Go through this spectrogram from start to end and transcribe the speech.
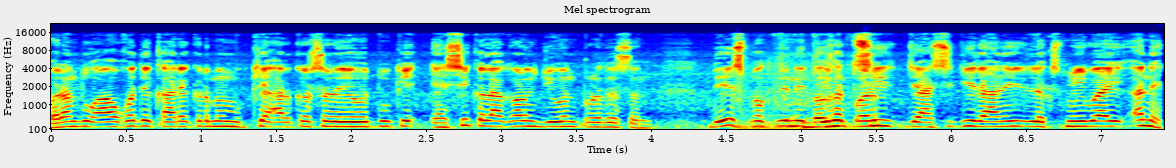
પરંતુ આ વખતે કાર્યક્રમનું મુખ્ય આકર્ષણ રહ્યું હતું કે એંસી કલાકારોનું જીવન પ્રદર્શન. દેશભક્તિની ભગતસિંહ ઝાંસીકી રાણી લક્ષ્મીબાઈ અને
